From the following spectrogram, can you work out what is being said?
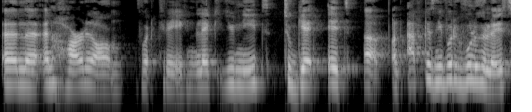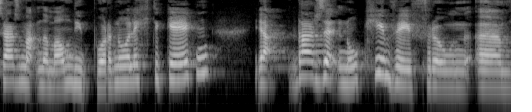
een, eh, een hard-on voor krijgen. Like, you need to get it up. Want even niet voor gevoelige luisteraars, maar een man die porno ligt te kijken, ja, daar zitten ook geen vijf vrouwen um,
